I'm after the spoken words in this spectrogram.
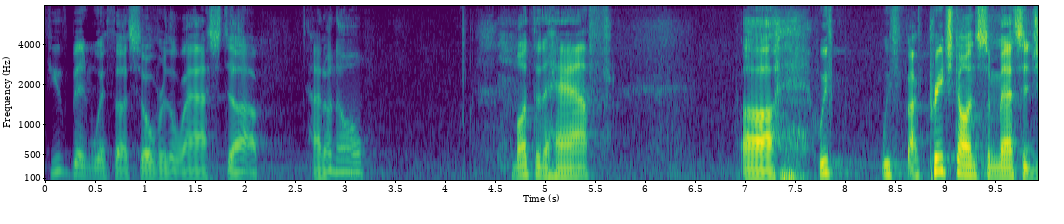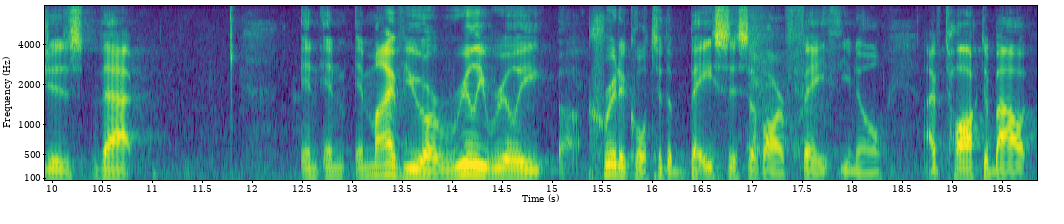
if you've been with us over the last, uh, I don't know, month and a half, uh, we've, we've, I've preached on some messages that, in, in, in my view, are really, really uh, critical to the basis of our faith. You know, I've talked about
